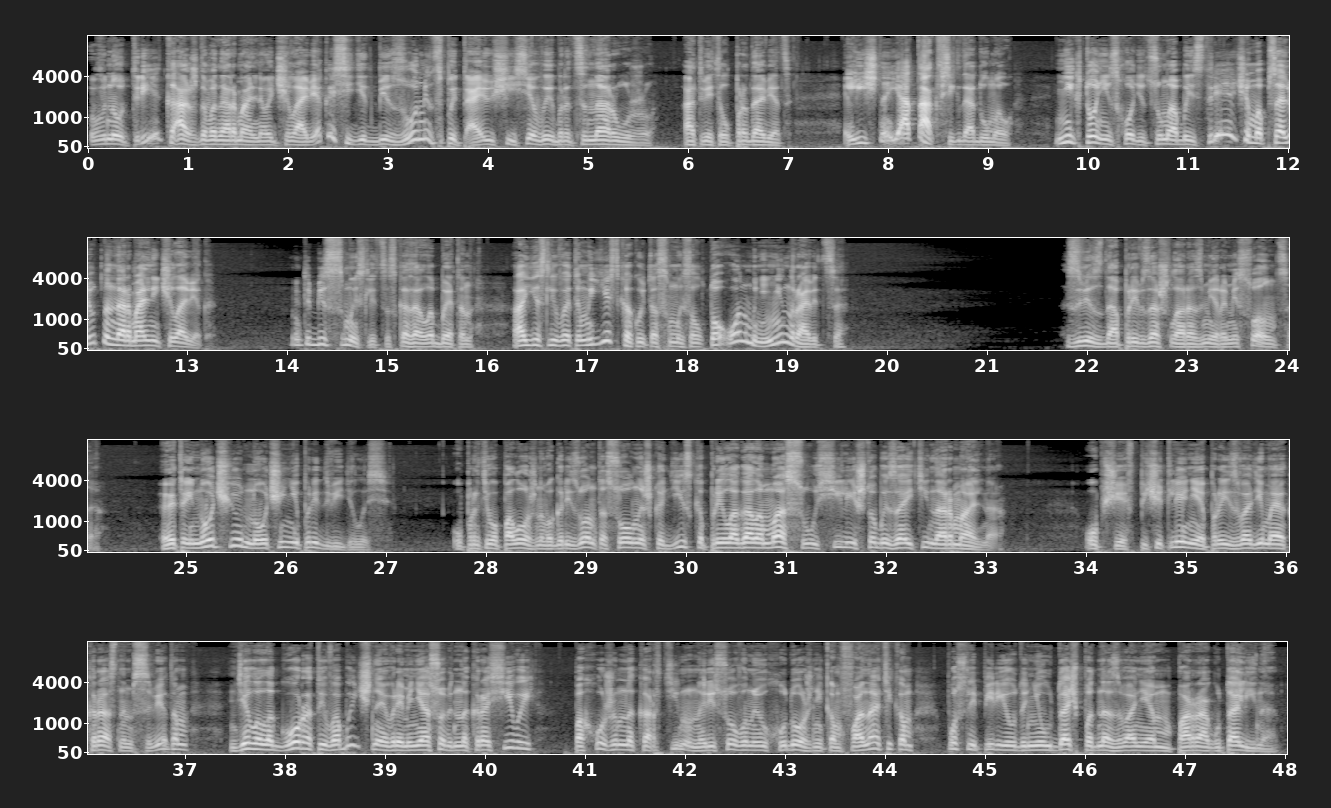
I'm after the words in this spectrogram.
Внутри каждого нормального человека сидит безумец, пытающийся выбраться наружу, — ответил продавец. Лично я так всегда думал. Никто не сходит с ума быстрее, чем абсолютно нормальный человек. — Это бессмыслица, — сказала Беттон. — А если в этом и есть какой-то смысл, то он мне не нравится. — Звезда превзошла размерами солнца. Этой ночью ночи не предвиделось. У противоположного горизонта солнышко диска прилагало массу усилий, чтобы зайти нормально. Общее впечатление, производимое красным светом, делало город и в обычное время не особенно красивый, похожим на картину, нарисованную художником-фанатиком после периода неудач под названием «Пора Гуталина».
